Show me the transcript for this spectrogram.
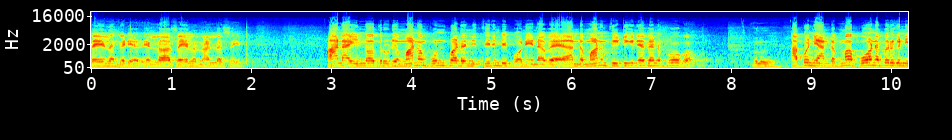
செயலும் கிடையாது. எல்லா செயலும் நல்ல செயல். ஆனால் இன்னொருத்தருடைய மனம் புண்பட நீ திரும்பி போனீனாவே அந்த மனம் திட்டிக்கினே தானே போகும். அப்போ நீ அந்த அம்மா போன பிறகு நீ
